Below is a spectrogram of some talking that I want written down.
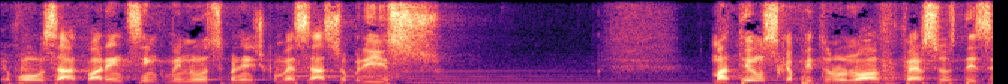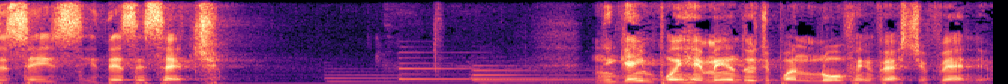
Eu vou usar 45 minutos para a gente começar sobre isso. Mateus capítulo 9, versos 16 e 17. Ninguém põe remendo de pano novo em veste velha,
